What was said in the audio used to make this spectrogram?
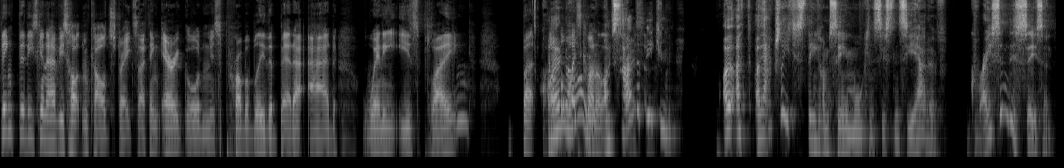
think that he's going to have his hot and cold streaks. I think Eric Gordon is probably the better ad when he is playing. But I I've always kind of I'm like starting to be. Con- I, I I actually just think I'm seeing more consistency out of Grayson this season.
